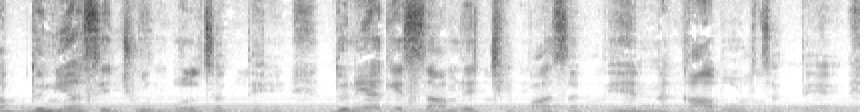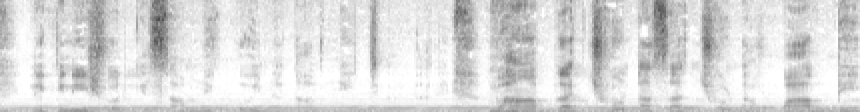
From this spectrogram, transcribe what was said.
आप दुनिया से झूठ बोल सकते हैं। दुनिया के सामने छिपा सकते हैं, नकाब ओढ़ सकते हैं, लेकिन ईश्वर के सामने कोई नकाब नहीं चलता है। वहाँ आपका छोटा सा छोटा पाप भी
